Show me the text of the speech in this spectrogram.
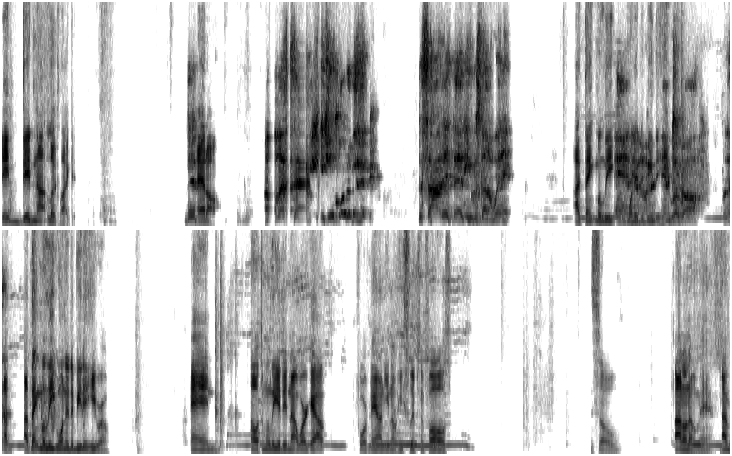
It did not look like it Then, at all. Unless that means your quarterback decided that he was going to win it I think Malik and wanted you know, to be the hero. off. But I think Malik wanted to be the hero. And ultimately it did not work out. Fourth down, you know, he slips and falls. So I don't know, man. I'm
